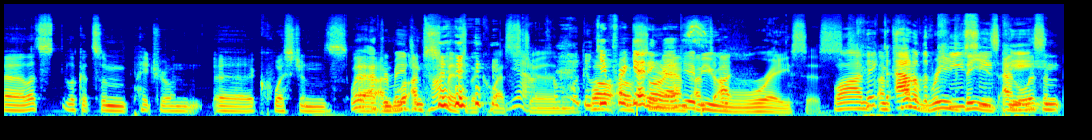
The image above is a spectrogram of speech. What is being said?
Uh, let's look at some Patreon uh, questions. Well, uh, after I'm, Major I'm Tom answered the Yeah, question, come look You at keep oh, forgetting sorry, that. I'm- give I'm- you I- racist. Well, I'm, I'm trying of to the read these and PCP. listen.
